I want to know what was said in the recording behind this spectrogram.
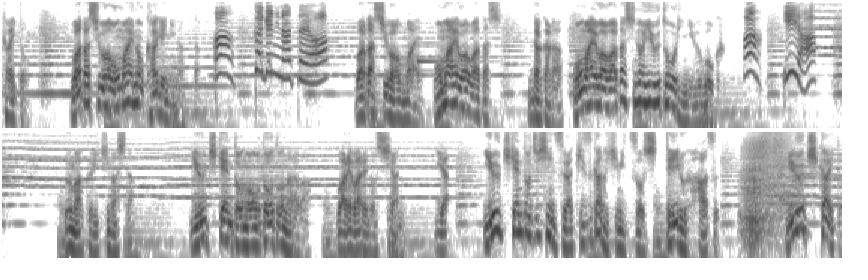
カイト。私はお前の影になった。影になったよ。私はお前。お前は私だからお前は私の言う通りに動く。いいよ。うまくいきました。結城健人の弟ならば我々の知らぬ。いや結城健人自身すら気づかぬ秘密を知っているはず。結城海斗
